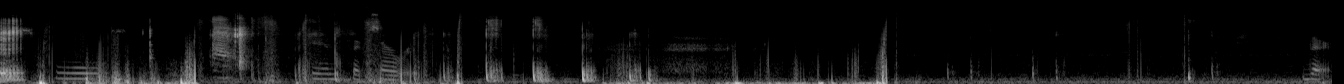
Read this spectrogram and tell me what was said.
those tools and fix our roof. There.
